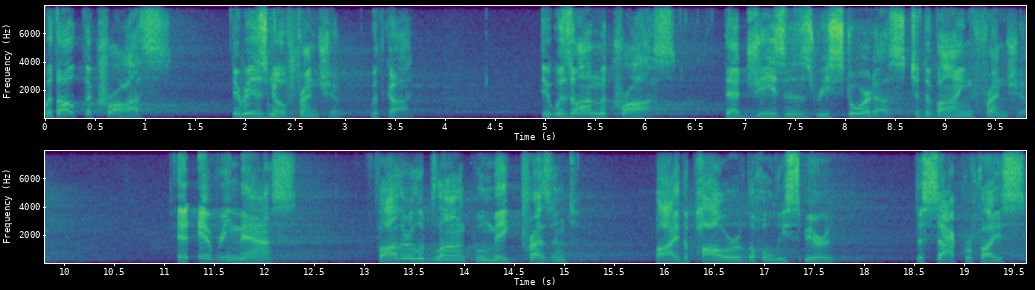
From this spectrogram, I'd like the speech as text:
Without the cross, there is no friendship with God. It was on the cross that Jesus restored us to divine friendship. At every Mass, Father LeBlanc will make present, by the power of the Holy Spirit, the sacrifice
